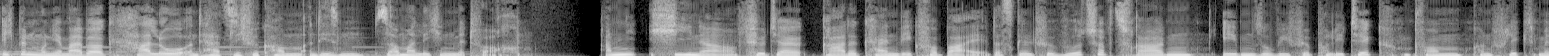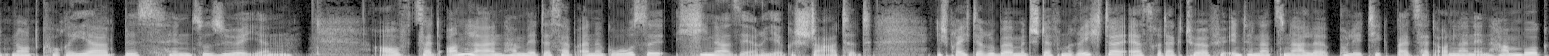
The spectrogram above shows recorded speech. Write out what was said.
Ich bin Monja Malberg. Hallo und herzlich willkommen an diesem sommerlichen Mittwoch. An China führt ja gerade kein Weg vorbei. Das gilt für Wirtschaftsfragen ebenso wie für Politik, vom Konflikt mit Nordkorea bis hin zu Syrien. Auf Zeit Online haben wir deshalb eine große China-Serie gestartet. Ich spreche darüber mit Steffen Richter. Er ist Redakteur für internationale Politik bei Zeit Online in Hamburg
